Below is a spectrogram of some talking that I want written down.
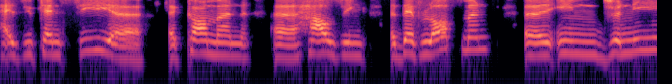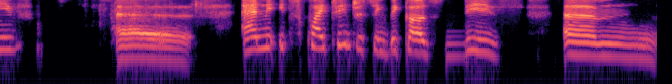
as you can see, uh, a common uh, housing development uh, in Geneva. and it's quite interesting because this um,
